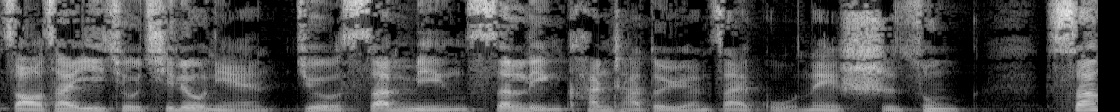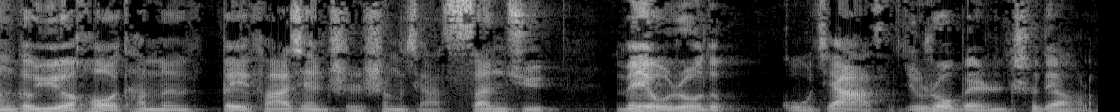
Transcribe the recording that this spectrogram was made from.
早在一九七六年，就有三名森林勘察队员在谷内失踪。三个月后，他们被发现只剩下三具没有肉的骨架子，就肉被人吃掉了。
